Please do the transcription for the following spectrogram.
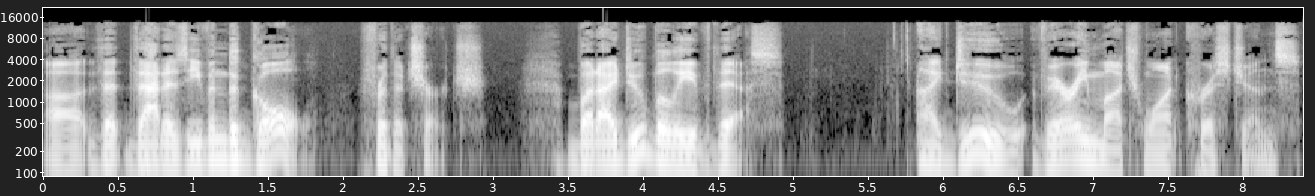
uh, that that is even the goal for the church. But I do believe this. I do very much want Christians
